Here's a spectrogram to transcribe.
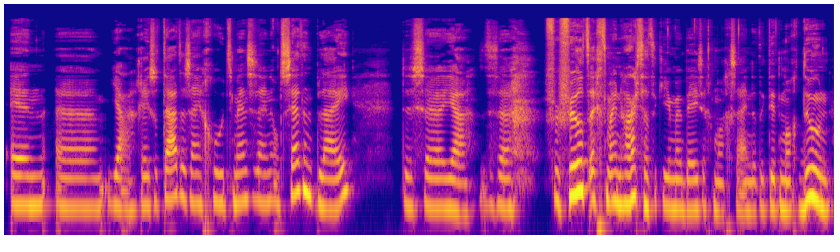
En uh, ja, resultaten zijn goed. Mensen zijn ontzettend blij. Dus uh, ja, het uh, vervult echt mijn hart dat ik hiermee bezig mag zijn, dat ik dit mag doen.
